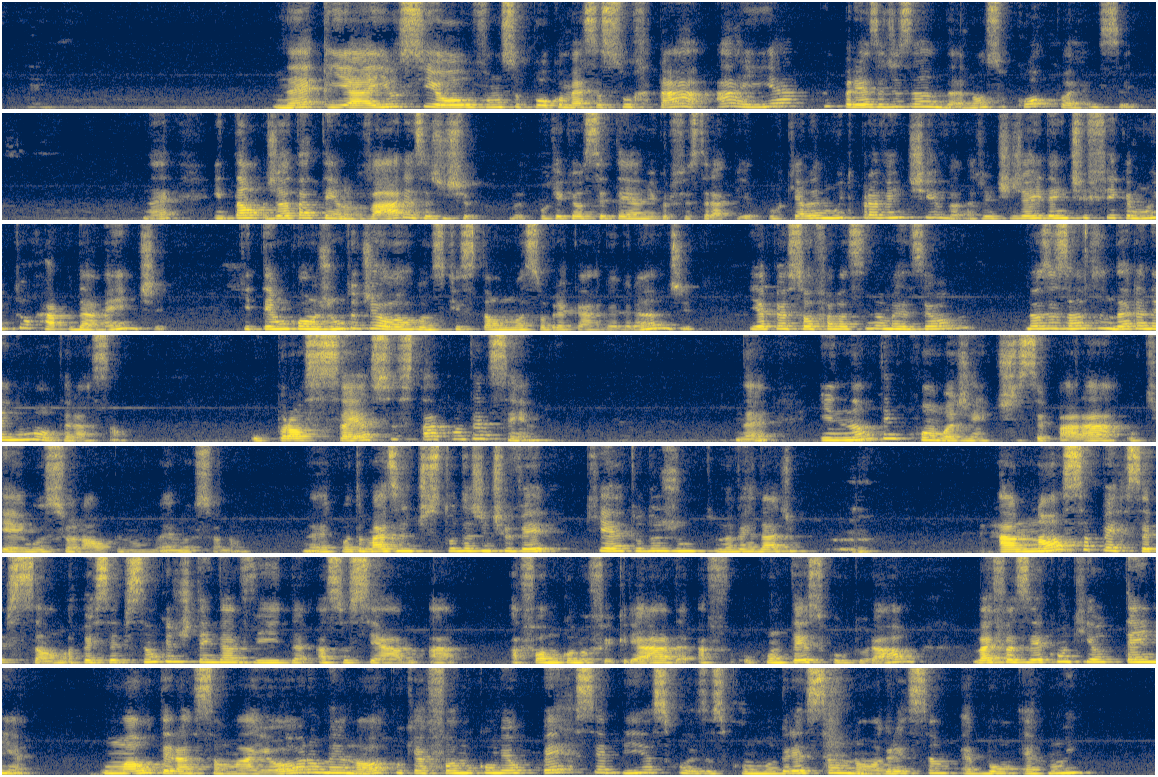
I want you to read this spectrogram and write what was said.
Né? E aí o CEO, vamos supor, começa a surtar, aí a empresa desanda. Nosso corpo é esse. Né? Então, já está tendo várias, a gente, por que, que eu citei a microfisioterapia? Porque ela é muito preventiva, a gente já identifica muito rapidamente que tem um conjunto de órgãos que estão numa sobrecarga grande e a pessoa fala assim, não, mas eu, meus exames não deram nenhuma alteração. O processo está acontecendo, né? E não tem como a gente separar o que é emocional e o que não é emocional. Né? Quanto mais a gente estuda, a gente vê que é tudo junto. Na verdade, a nossa percepção, a percepção que a gente tem da vida associado à, à forma como eu fui criada, a, o contexto cultural, vai fazer com que eu tenha uma alteração maior ou menor, porque a forma como eu percebi as coisas, como agressão, não agressão, é bom, é ruim,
